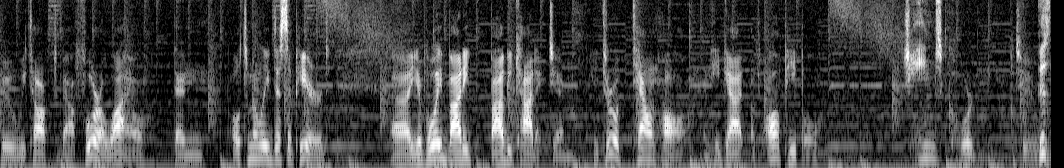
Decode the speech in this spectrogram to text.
who we talked about for a while then ultimately disappeared uh, your boy Bobby, Bobby Kotick, Jim. He threw a town hall, and he got, of all people, James Corden to This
